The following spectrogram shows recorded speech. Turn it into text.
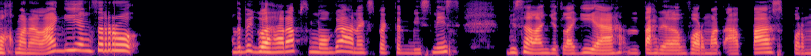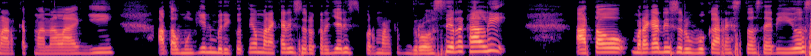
mau ke mana lagi yang seru tapi gue harap semoga unexpected business bisa lanjut lagi ya, entah dalam format apa, supermarket mana lagi, atau mungkin berikutnya mereka disuruh kerja di supermarket grosir kali, atau mereka disuruh buka resto serius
